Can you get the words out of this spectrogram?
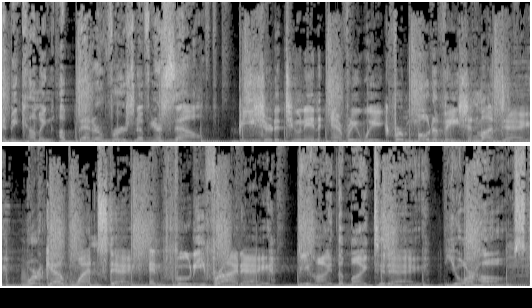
and becoming a better version of yourself. Be sure to tune in every week for Motivation Monday, Workout Wednesday, and Foodie Friday. Behind the mic today, your host,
